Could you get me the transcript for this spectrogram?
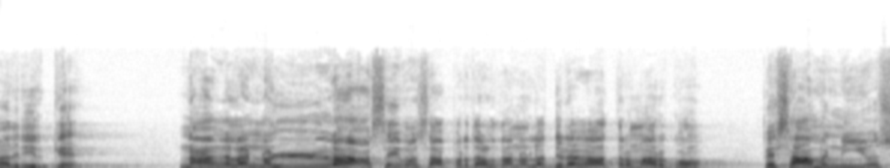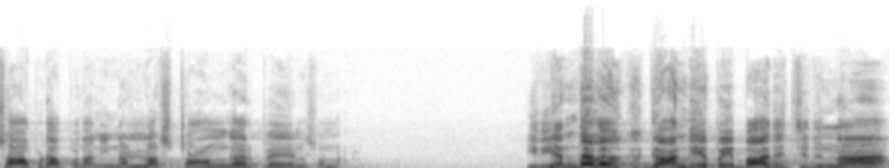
மாதிரி இருக்க. நாங்களாம் நல்லா அசைவம் சாப்பிட்றதால தான் நல்லா திடகாத்திரமாக இருக்கோம். பேசாமல் நீயும் சாப்பிடு அப்போ தான் நீ நல்லா ஸ்ட்ராங்காக இருப்பேன்னு சொன்னான். இது எந்த அளவுக்கு காந்தியை போய் பாதிச்சதுன்னா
